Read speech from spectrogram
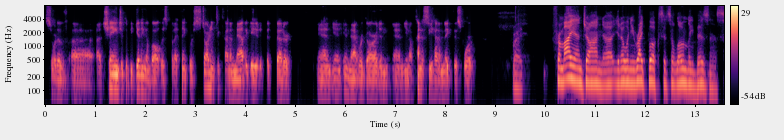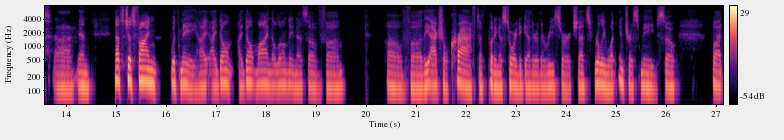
sort of uh, a change at the beginning of all this. But I think we're starting to kind of navigate it a bit better, and in, in that regard, and and you know, kind of see how to make this work. Right from my end, John, uh, you know, when you write books, it's a lonely business, uh, and that's just fine with me. I, I don't I don't mind the loneliness of um, of uh, the actual craft of putting a story together, the research. That's really what interests me. So, but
